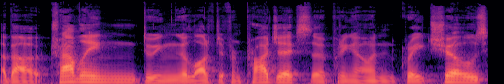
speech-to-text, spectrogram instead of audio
about traveling doing a lot of different projects uh, putting on great shows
